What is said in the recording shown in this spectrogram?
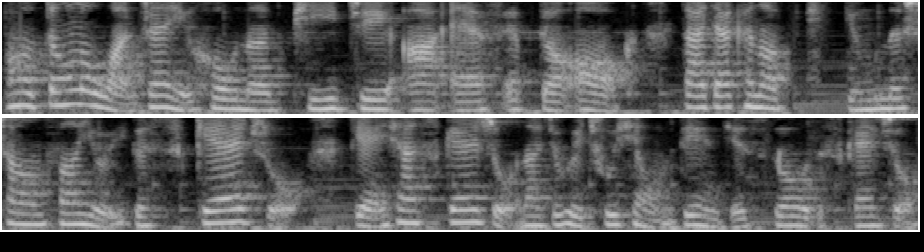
然后登录网站以后呢，pjrff.org，大家看到屏幕的上方有一个 schedule，点一下 schedule，那就会出现我们电影节所有的 schedule。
